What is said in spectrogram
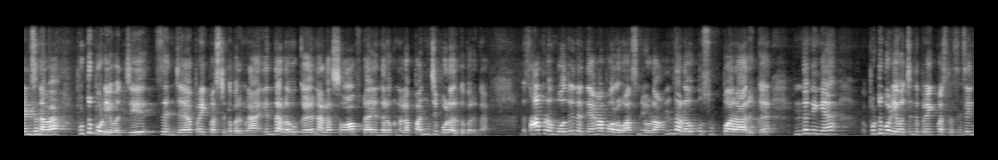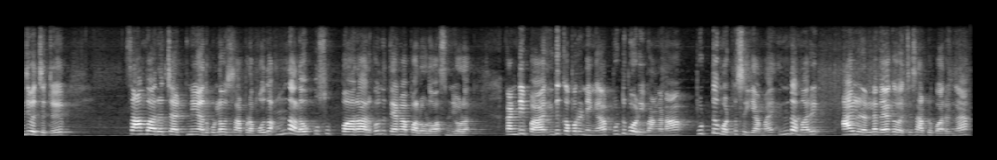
ஃப்ரெண்ட்ஸ் நம்ம புட்டு பொடியை வச்சு செஞ்ச பிரேக்ஃபாஸ்ட்டுங்க பாருங்களேன். எந்த அளவுக்கு நல்லா சாஃப்டாக எந்த அளவுக்கு நல்லா பஞ்சு போல் இருக்குது பாருங்கள் சாப்பிடும்போது இந்த தேங்காய் பால் வாசனையோட அந்த அளவுக்கு சூப்பராக இருக்குது இந்த நீங்கள் புட்டு பொடியை வச்சு இந்த பிரேக்ஃபாஸ்ட்டில் செஞ்சு வச்சுட்டு சாம்பார் சட்னி அதுக்குள்ளே வச்சு சாப்பிடும்போது அந்த அளவுக்கு சூப்பராக இருக்கும் இந்த தேங்காய் பாலோட வாசனையோட. கண்டிப்பாக இதுக்கப்புறம் நீங்கள் புட்டு பொடி வாங்கினா புட்டு மட்டும் செய்யாமல் இந்த மாதிரி ஆயில் நல்லா வேக வச்சு சாப்பிட்டு பாருங்கள்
